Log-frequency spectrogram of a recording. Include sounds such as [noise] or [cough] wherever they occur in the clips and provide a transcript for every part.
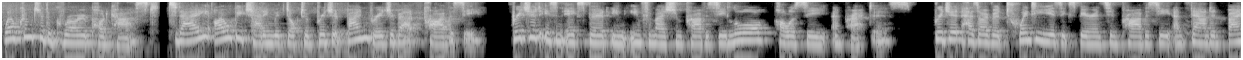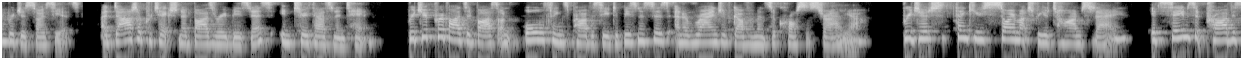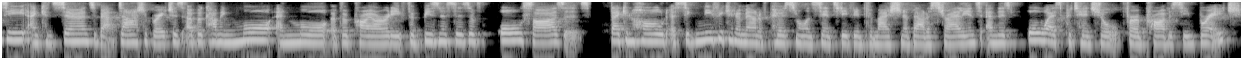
Welcome to the Grow podcast. Today, I will be chatting with Dr. Bridget Bainbridge about privacy. Bridget is an expert in information privacy law, policy, and practice. Bridget has over 20 years' experience in privacy and founded Bainbridge Associates, a data protection advisory business in 2010. Bridget provides advice on all things privacy to businesses and a range of governments across Australia. Bridget, thank you so much for your time today. It seems that privacy and concerns about data breaches are becoming more and more of a priority for businesses of all sizes. They can hold a significant amount of personal and sensitive information about Australians, and there's always potential for a privacy breach.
